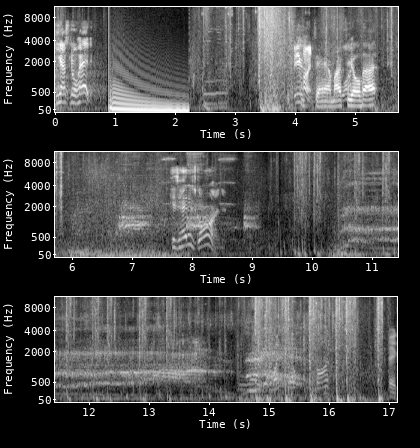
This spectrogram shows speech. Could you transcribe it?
he has no head. What are you doing? Damn, I What? feel that. His head is gone. What the fuck? Good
